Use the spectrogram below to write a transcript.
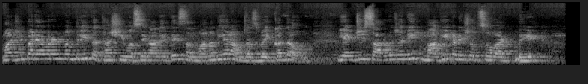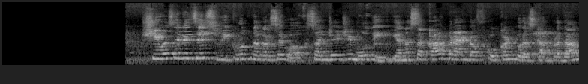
माजी पर्यावरण मंत्री तथा शिवसेना नेते सन्माननीय रामदासबाई कदम यांची सार्वजनिक मागी गणेशोत्सवात भेट. शिवसेनेचे स्वीकृत नगरसेवक संजयजी मोदी यांना सकाळ ब्रँड ऑफ कोकण पुरस्कार प्रदान.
